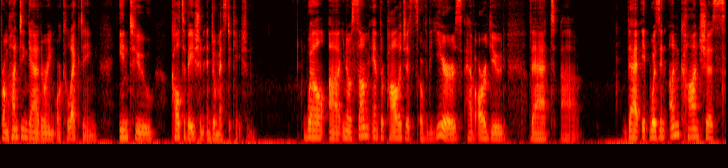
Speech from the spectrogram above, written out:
from hunting, gathering, or collecting into cultivation and domestication? Well, uh, you know, some anthropologists over the years have argued that uh, that it was an unconscious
